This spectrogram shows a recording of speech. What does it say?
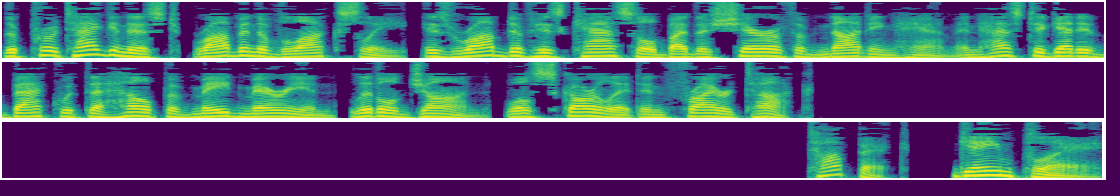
The protagonist, Robin of Locksley, is robbed of his castle by the Sheriff of Nottingham and has to get it back with the help of Maid Marian, Little John, Will Scarlet and Friar Tuck. Gameplay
